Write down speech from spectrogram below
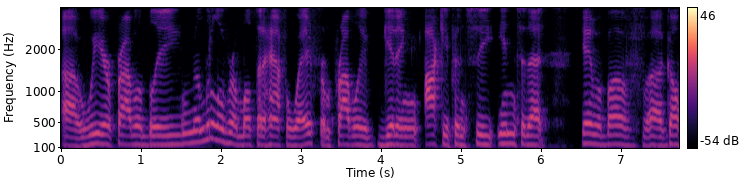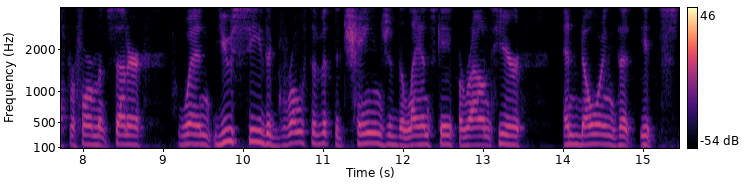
uh, we are probably a little over a month and a half away from probably getting occupancy into that GameAbove uh, Golf Performance Center when you see the growth of it, the change of the landscape around here, and knowing that it's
